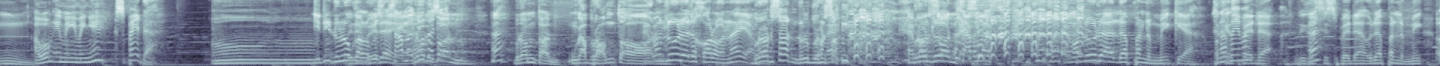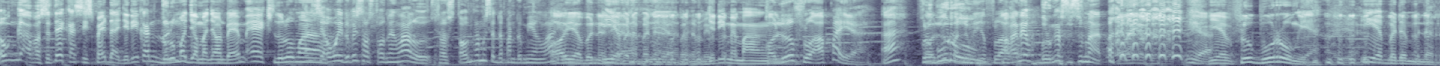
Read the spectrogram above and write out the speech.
Hmm. Awang iming-imingnya? Sepeda. Oh. Jadi dulu kalau misalnya sama ya. juga. Brompton. Hah? Brompton. Enggak Brompton. Emang dulu udah ada corona ya? Bronson dulu Bronson. Emang dulu, Bronson, Charles. emang dulu udah ada pandemik ya? Pakai Kenapa emang? sepeda, dikasih sepeda, udah pandemik. Oh enggak, maksudnya kasih sepeda. Jadi kan dulu mah zaman-zaman BMX dulu mah. Kan si Awe hidupnya 100 tahun yang lalu. 100 tahun kan masih ada pandemi yang lain. Oh iya benar. Iya ya. benar-benar. Iya, pandemik. Jadi memang Kalau dulu flu apa ya? Hah? Flu burung. flu? Makanya burungnya harus disunat. Oh iya. Iya. Iya, flu burung ya. iya benar-benar.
